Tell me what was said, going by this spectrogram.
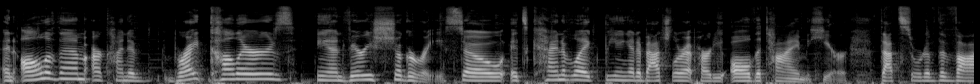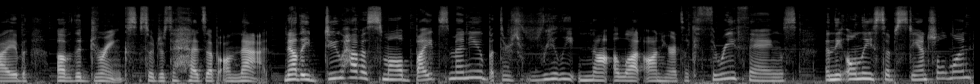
And all of them are kind of bright colors and very sugary. So it's kind of like being at a bachelorette party all the time here. That's sort of the vibe of the drinks. So just a heads up on that. Now, they do have a small bites menu, but there's really not a lot on here. It's like three things. And the only substantial one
